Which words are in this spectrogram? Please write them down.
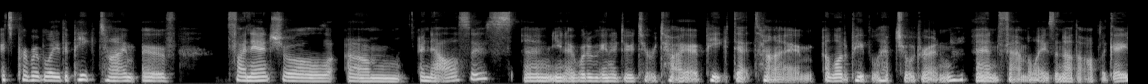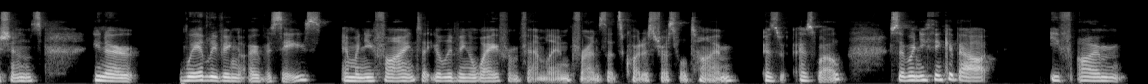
it's probably the peak time of financial um, analysis and you know what are we going to do to retire? Peak debt time. A lot of people have children and families and other obligations. You know we're living overseas and when you find that you're living away from family and friends that's quite a stressful time as as well. So when you think about if i'm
